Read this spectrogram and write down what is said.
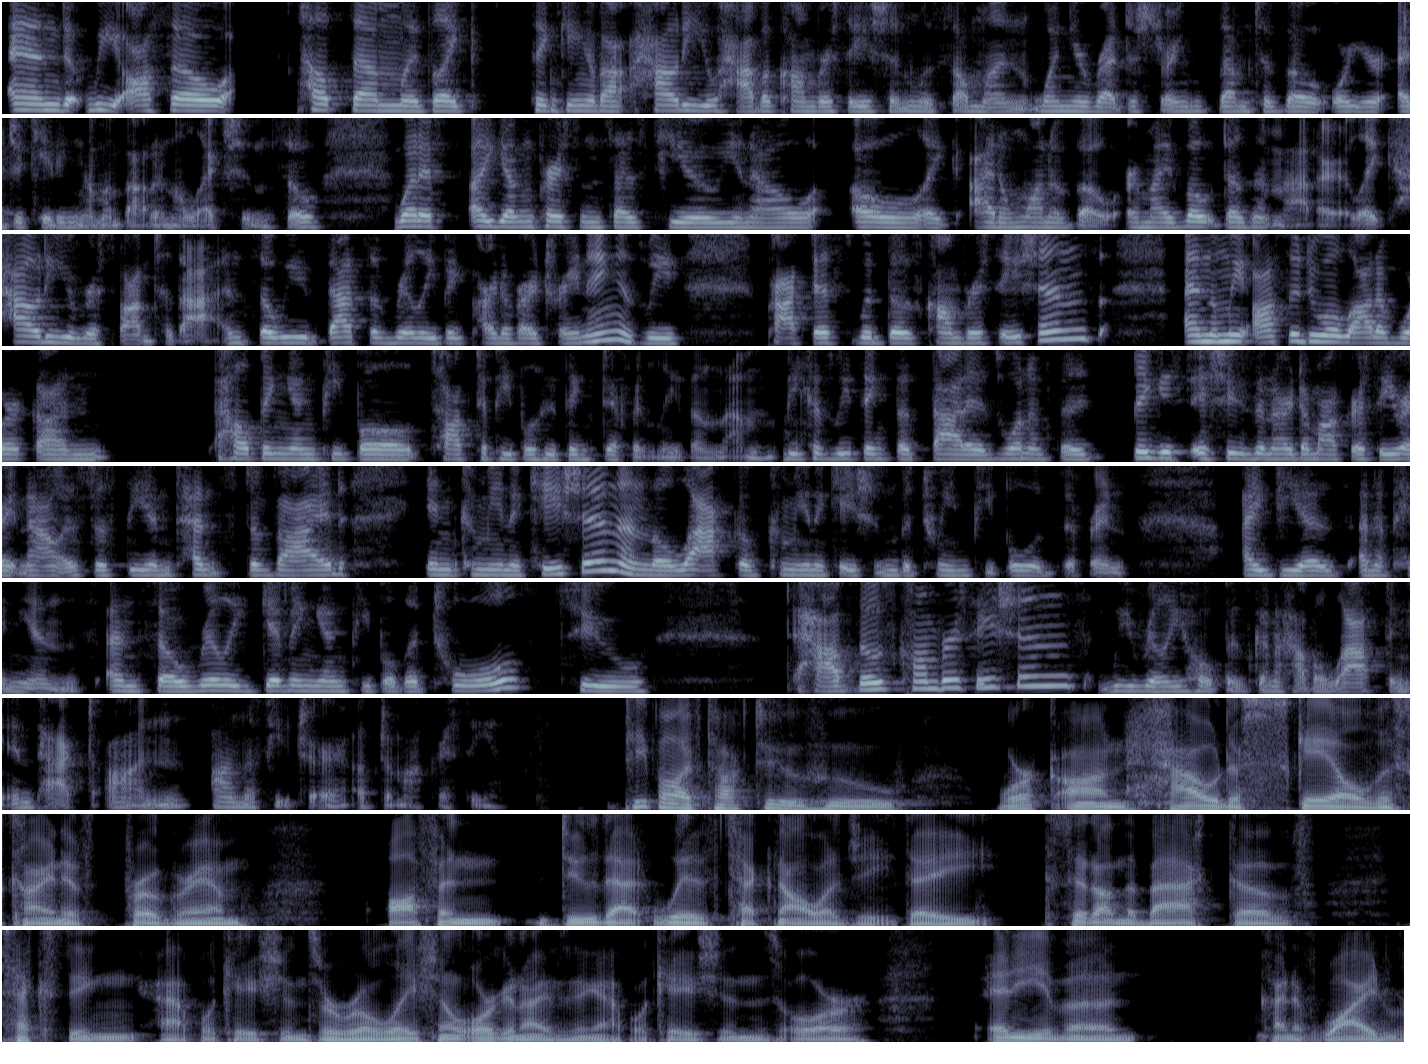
and we also help them with like thinking about how do you have a conversation with someone when you're registering them to vote or you're educating them about an election. So what if a young person says to you, you know, oh like I don't want to vote or my vote doesn't matter. Like how do you respond to that? And so we that's a really big part of our training is we practice with those conversations. And then we also do a lot of work on helping young people talk to people who think differently than them because we think that that is one of the biggest issues in our democracy right now is just the intense divide in communication and the lack of communication between people with different ideas and opinions. And so really giving young people the tools to have those conversations we really hope is going to have a lasting impact on on the future of democracy. People i've talked to who work on how to scale this kind of program often do that with technology. They sit on the back of texting applications or relational organizing applications or any of a kind of wide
